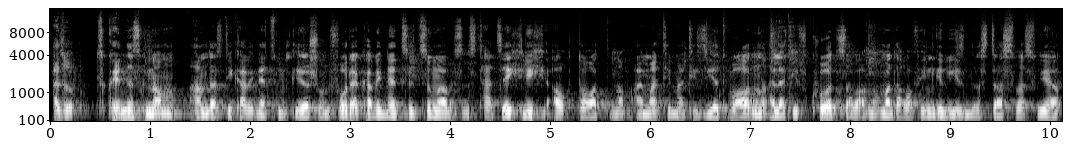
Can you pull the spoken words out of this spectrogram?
Also zur Kenntnis genommen haben das die Kabinettsmitglieder schon vor der Kabinettssitzung, aber es ist tatsächlich auch dort noch einmal thematisiert worden, relativ kurz, aber auch noch mal darauf hingewiesen, dass das, was wir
